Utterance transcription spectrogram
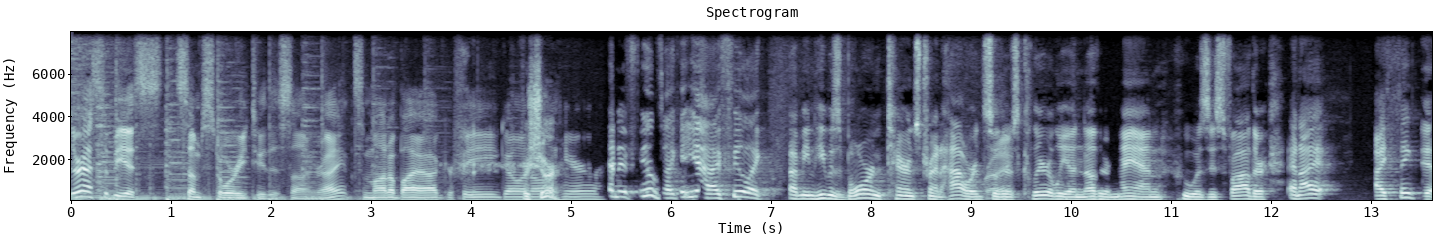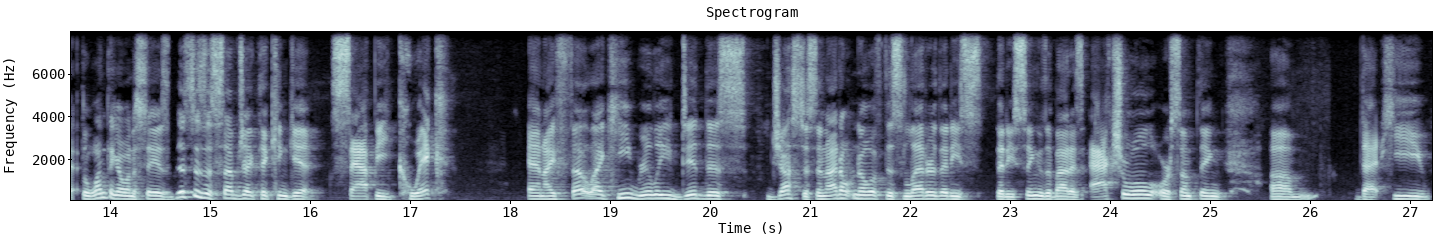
There has to be a s some story to this song, right? Some autobiography going For sure. on here. And it feels like, yeah, I feel like, I mean, he was born Terence Trent Howard, so there's clearly another man who was his father. And I, I think Yeah. the one thing I want to say is this is a subject that can get sappy quick, and I felt like he really did this justice. And I don't know if this letter that he's that he sings about is actual or something um, that he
